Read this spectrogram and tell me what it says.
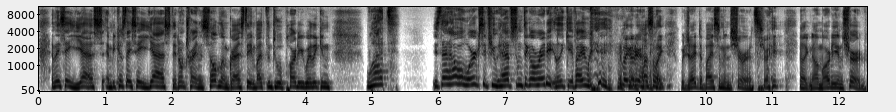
and they say yes. And because they say yes, they don't try and sell them grass. They invite them to a party where they can. What? Is that how it works? If you have something already, like if I if I go to your house, I'm like, would you like to buy some insurance? Right? You're like, no, I'm already insured.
